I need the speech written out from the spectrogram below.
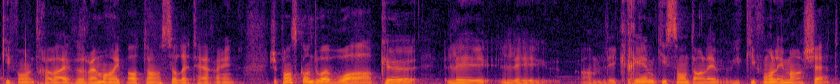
qui font un travail vraiment important sur le terrain. Je pense qu'on doit voir que les, les, um, les crimes qui, sont dans les, qui font les manchettes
